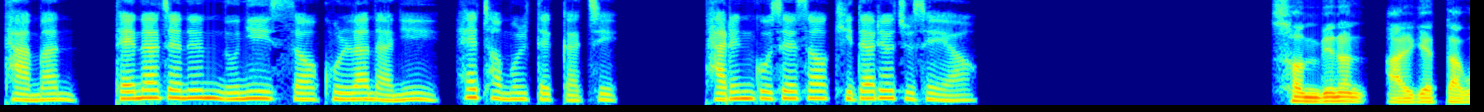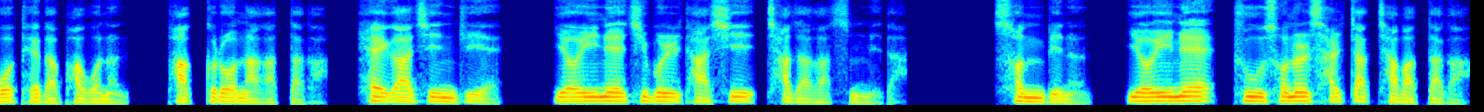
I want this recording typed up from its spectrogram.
다만 대낮에는 눈이 있어 곤란하니 해 저물 때까지 다른 곳에서 기다려 주세요. 선비는 알겠다고 대답하고는 밖으로 나갔다가 해가 진 뒤에 여인의 집을 다시 찾아갔습니다. 선비는 여인의 두 손을 살짝 잡았다가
